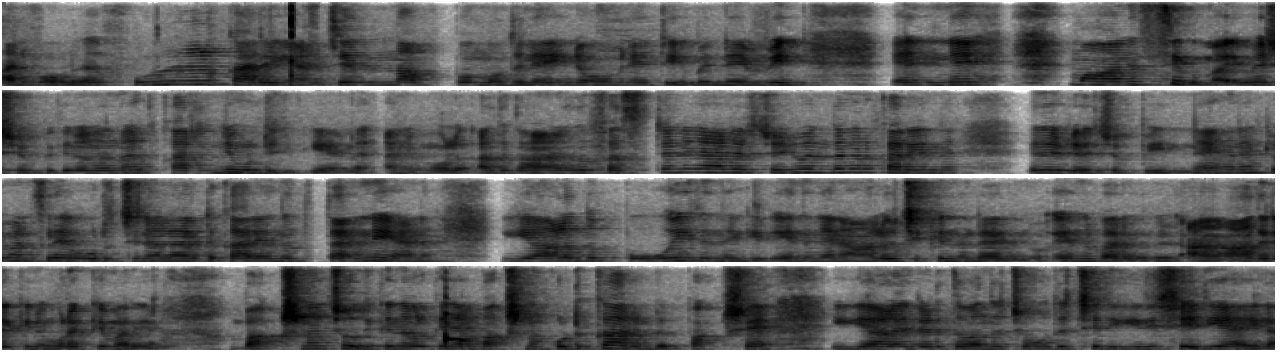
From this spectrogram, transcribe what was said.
അനുമോൾ ഫുൾ കരയാണ്. ചെന്നപ്പം മുതലേ നോമിനേറ്റ് ചെയ്യുമ്പോൾ നെവിൻ എന്നെ മാനസികമായി വിഷമിപ്പിക്കുന്നതെന്ന് കരഞ്ഞുകൊണ്ടിരിക്കുകയാണ് അനുമോൾ. അത് കാണുന്നത് ഫസ്റ്റ് തന്നെ ഞാൻ വിചാരിച്ചു അയ്യോ എന്തെങ്ങനെ കരയുന്നത് എന്ന് വിചാരിച്ചു. പിന്നെ അങ്ങനെയൊക്കെ മനസ്സിലായി. ഒറിജിനലായിട്ട് കരയുന്നത് തന്നെയാണ്. ഇയാളൊന്ന് പോയിരുന്നെങ്കിൽ എന്ന് ഞാൻ ആലോചിക്കുന്നുണ്ടായിരുന്നു എന്ന് പറയുന്നത് ആതിരയ്ക്ക് നൂറയ്ക്കും അറിയാം. ഭക്ഷണം ചോദിക്കുന്നവർക്ക് ഞാൻ ഭക്ഷണം കൊടുക്കാറുണ്ട്. പക്ഷേ ഇയാൾ എന്റെ അടുത്ത് വന്ന് ചോദിച്ച രീതി ശരിയായില്ല.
